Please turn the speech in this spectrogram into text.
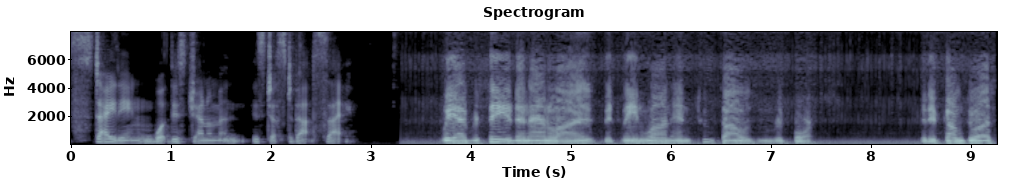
stating what this gentleman is just about to say? We have received and analyzed between one and 2,000 reports that have come to us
